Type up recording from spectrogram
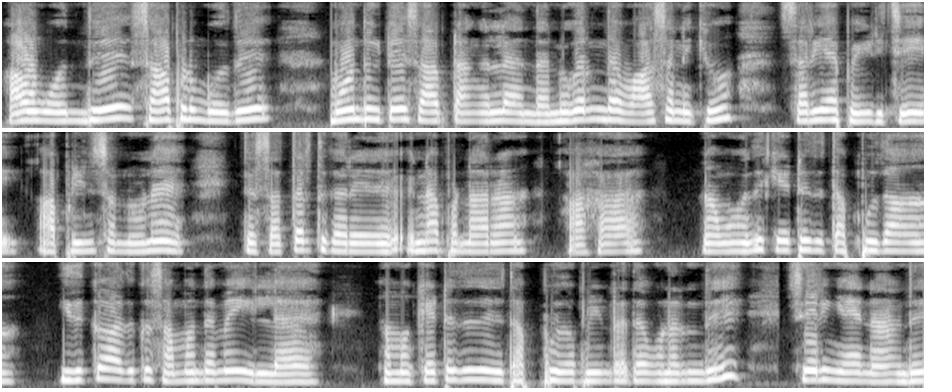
அவங்க வந்து சாப்பிடும்போது மோந்துக்கிட்டே சாப்பிட்டாங்கல்ல அந்த நுகர்ந்த வாசனைக்கும் சரியாக போயிடுச்சு அப்படின்னு சொன்னோன்னே இந்த சத்திரத்துக்காரர் என்ன பண்ணாராம் ஆஹா நம்ம வந்து கேட்டது தப்பு தான் இதுக்கும் அதுக்கு சம்மந்தமே இல்லை. நம்ம கேட்டது தப்பு அப்படின்றத உணர்ந்து சரிங்க நான் வந்து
